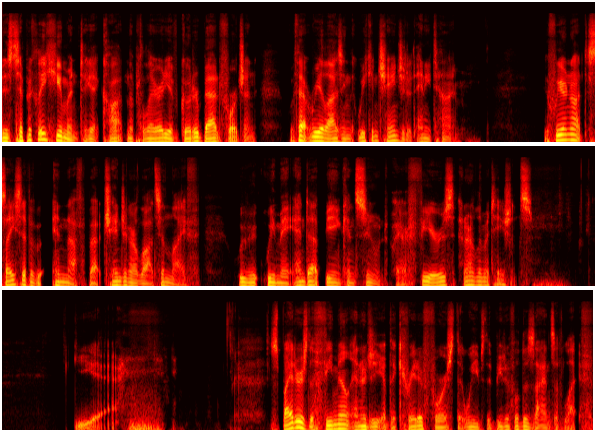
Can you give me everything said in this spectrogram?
It is typically human to get caught in the polarity of good or bad fortune without realizing that we can change it at any time. If we are not decisive enough about changing our lots in life, we, we may end up being consumed by our fears and our limitations. Yeah. Spider is the female energy of the creative force that weaves the beautiful designs of life.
